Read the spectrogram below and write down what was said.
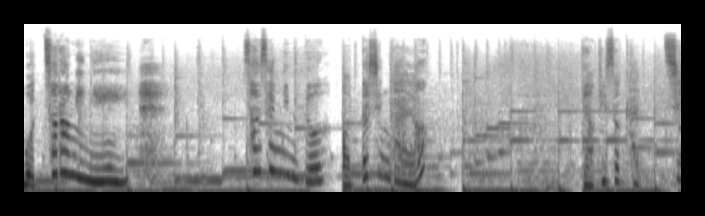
모처럼이니 선생님도 어떠신가요? 여기서 같이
